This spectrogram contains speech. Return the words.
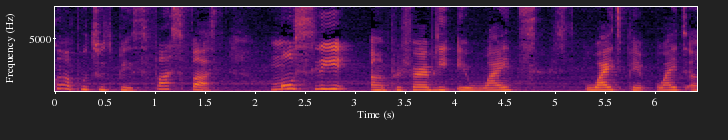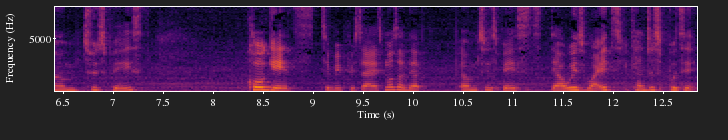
go and put toothpaste fast fast mostly um preferably a white white white um toothpaste colgate to be precise most of their um, toothpaste, they're always white. You can just put it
